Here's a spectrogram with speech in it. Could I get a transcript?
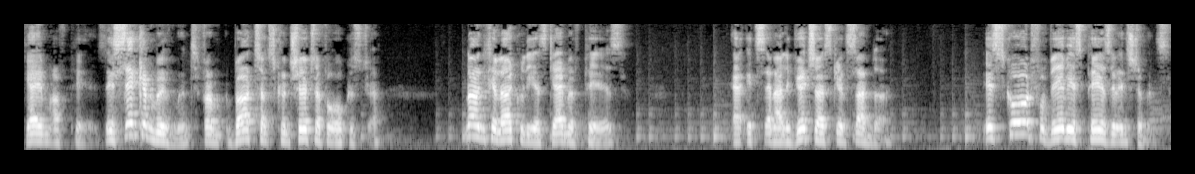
Game of Pairs. The second movement from Bartok's Concerto for Orchestra, known colloquially as Game of Pairs, uh, it's an allegretto scherzando, is scored for various pairs of instruments.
